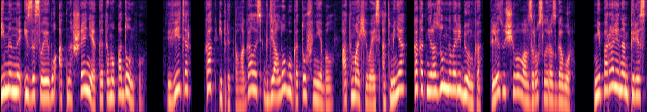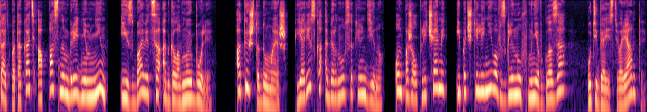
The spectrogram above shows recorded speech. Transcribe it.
Именно из-за своего отношения к этому подонку. Ветер, как и предполагалось, к диалогу готов не был, отмахиваясь от меня, как от неразумного ребенка, лезущего во взрослый разговор. Не пора ли нам перестать потакать опасным бреднем Нин и избавиться от головной боли? А ты что думаешь? Я резко обернулся к Юндину. Он пожал плечами и, почти лениво взглянув мне в глаза, «У тебя есть варианты?»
